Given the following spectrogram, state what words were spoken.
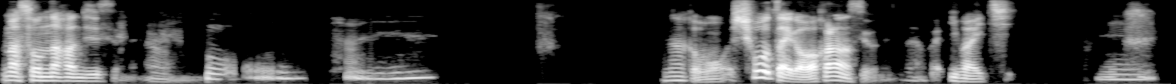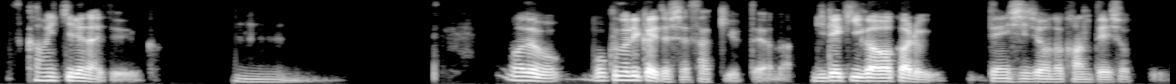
まあそんな感じですよね。うんうん。はい。なんかもう正体がわからんですよね。なんかいまいち。うん。掴みきれないというか。うん。まあでも、僕の理解としてはさっき言ったような、履歴がわかる電子上の鑑定書っていう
